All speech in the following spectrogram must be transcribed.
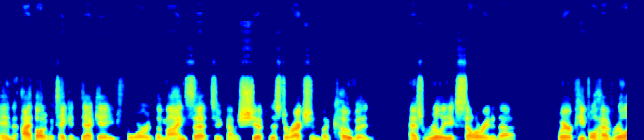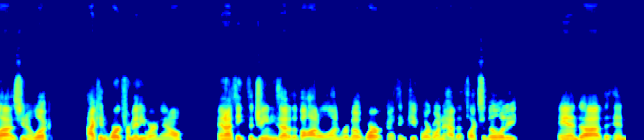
And I thought it would take a decade for the mindset to kind of shift this direction, but COVID has really accelerated that, where people have realized, you know, look, I can work from anywhere now. And I think the genie's out of the bottle on remote work. I think people are going to have that flexibility and uh, and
